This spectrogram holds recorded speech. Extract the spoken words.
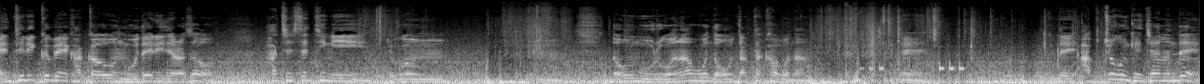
엔트리급에 가까운 모델이라서 하체 세팅이 조금 음, 너무 무르거나 혹은 너무 딱딱하거나 네. 근데 앞쪽은 괜찮은데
